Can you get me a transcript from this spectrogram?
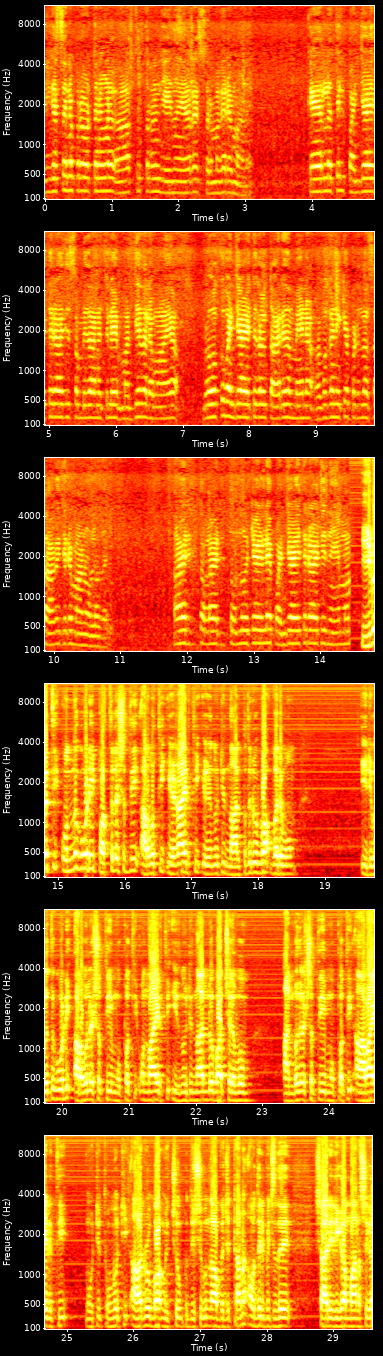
വികസന പ്രവർത്തനങ്ങൾ ആസൂത്രണം ചെയ്യുന്നത് ഏറെ ശ്രമകരമാണ്. കേരളത്തിൽ പഞ്ചായത്ത് രാജ് സംവിധാനത്തിലെ മധ്യതലമായ ബ്ലോക്ക് പഞ്ചായത്തുകൾ താരതമ്യേന അവഗണിക്കപ്പെടുന്ന സാഹചര്യമാണുള്ളത്. ആയിരത്തി പഞ്ചായത്ത് രാജ് നിയമം ഇരുപത്തി ഒന്ന് കോടി പത്ത് ലക്ഷത്തി അറുപത്തി ഏഴായിരത്തി എഴുന്നൂറ്റി നാൽപ്പത് രൂപ വരവും ഇരുപത് കോടി അറുപത് ലക്ഷത്തി മുപ്പത്തി ഒന്നായിരത്തി ഇരുന്നൂറ്റി നാല് രൂപ ചെലവും അൻപത് ലക്ഷത്തി മുപ്പത്തി ആറായിരത്തി നൂറ്റി തൊണ്ണൂറ്റി ആറ് രൂപ മിച്ചവും പ്രതീക്ഷിക്കുന്ന ബജറ്റാണ് അവതരിപ്പിച്ചത്. ശാരീരിക മാനസിക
